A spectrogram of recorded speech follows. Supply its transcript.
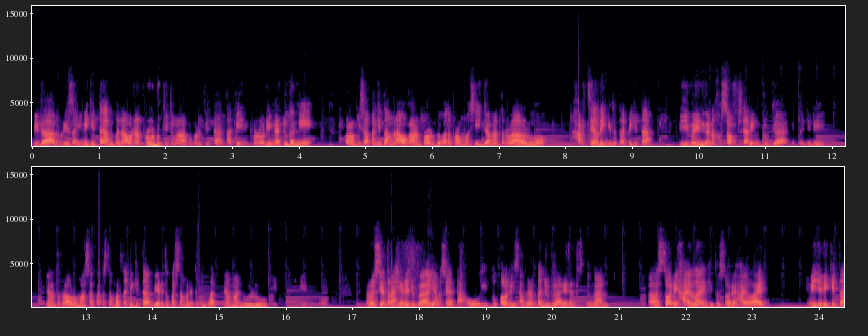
di dalam reels ini kita menawarkan produk gitu menawarkan produk kita. Tapi perlu diingat juga nih kalau misalkan kita menawarkan produk atau promosi jangan terlalu hard selling gitu tapi kita dimainin dengan soft selling juga gitu. Jadi jangan terlalu masa customer tapi kita biar itu customer itu buat nyaman dulu gitu gitu. Terus yang terakhir juga yang saya tahu itu kalau di Instagram kan juga ada yang dengan uh, story highlight gitu story highlight. Ini jadi kita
